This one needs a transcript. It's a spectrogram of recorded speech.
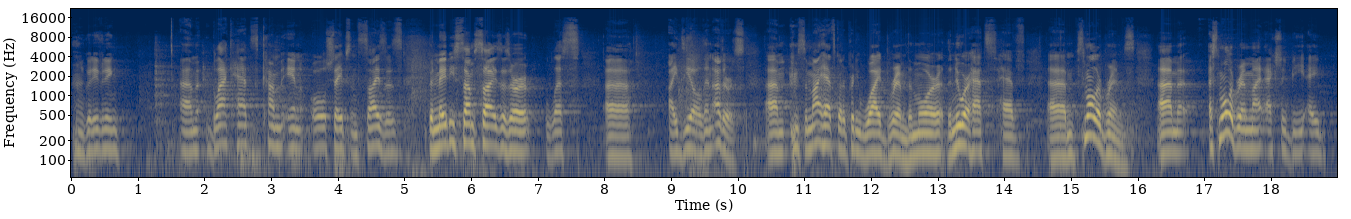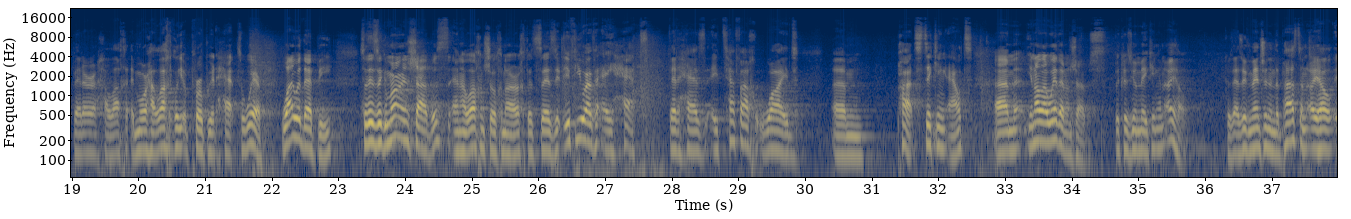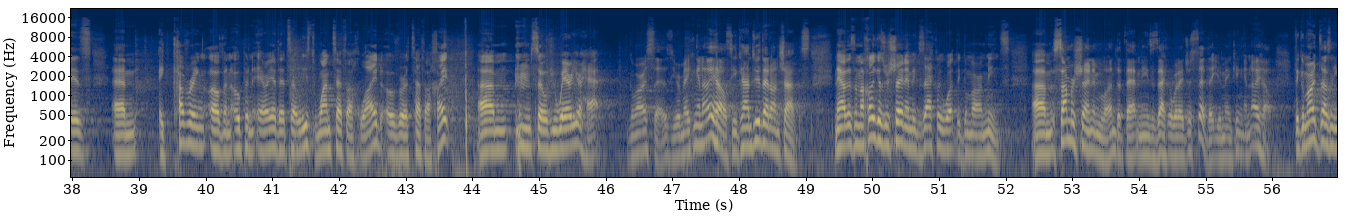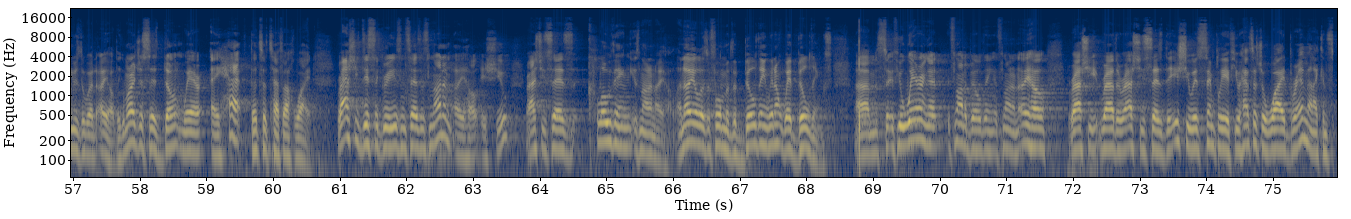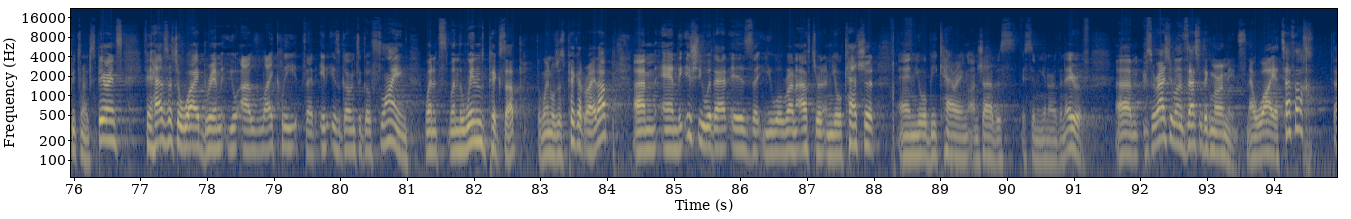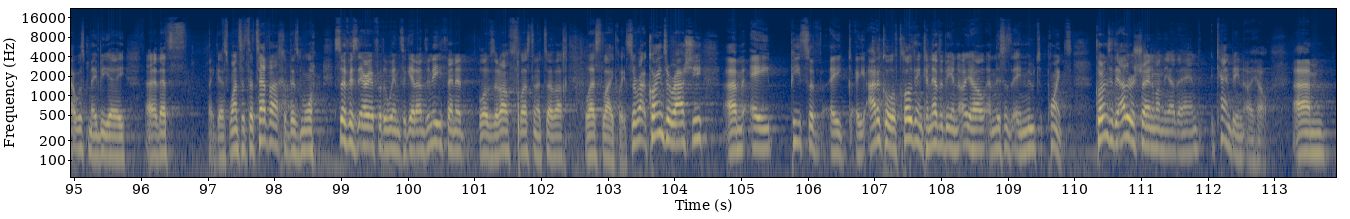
Good evening. Um, black hats come in all shapes and sizes, but maybe some sizes are less uh, ideal than others. Um, so my hat's got a pretty wide brim. The more, the newer hats have um, smaller brims. Um, a smaller brim might actually be a better halach, a more halachically appropriate hat to wear. Why would that be? So there's a Gemara in Shabbos and Halach and Shulchan Aruch that says that if you have a hat that has a tefach wide um, part sticking out, um, you're not allowed to wear that on Shabbos because you're making an oihel. Because as we've mentioned in the past, an oihel is um, a covering of an open area that's at least one tefach wide over a tefach height. Um, so if you wear your hat, Gemara says you're making an oihel, so you can't do that on Shabbos. Now, there's a machlekes rishonim exactly what the Gemara means. Um, some rishonim learn that that means exactly what I just said, that you're making an oihel. The Gemara doesn't use the word oihel. The Gemara just says don't wear a hat that's a tefach wide. Rashi disagrees and says it's not an oihel issue. Rashi says clothing is not an oihel. An oihel is a form of a building. We don't wear buildings. Um, so if you're wearing it, it's not a building, it's not an oihel. Rashi, rather, Rashi says the issue is simply if you have such a wide brim, and I can speak from experience, if you have such a wide brim, you are likely that it is going to go flying when, it's, when the wind picks up. The wind will just pick it right up. Um, and the issue with that is that you will run after it and you'll catch it and you will be carrying on Shabbos, assuming you know the Eruv. Um, so Rashi learns that's what the Gemara means. Now, why a tefach? That was maybe a, uh, that's, I guess, once it's a tefach, there's more surface area for the wind to get underneath, and it blows it off. Less than a tefach, less likely. So according to Rashi, um, a piece of a, a, article of clothing can never be an oihel, and this is a moot point. According to the other Rishonim, on the other hand, it can be an oihel. Um,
